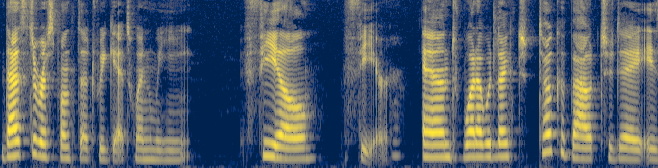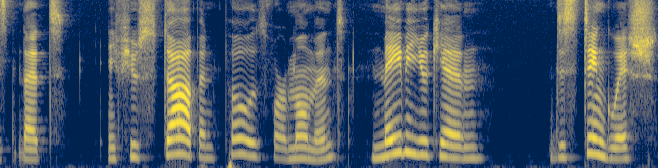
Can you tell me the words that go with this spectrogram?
That's the response that we get when we feel fear. And what I would like to talk about today is that if you stop and pause for a moment, maybe you can distinguish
